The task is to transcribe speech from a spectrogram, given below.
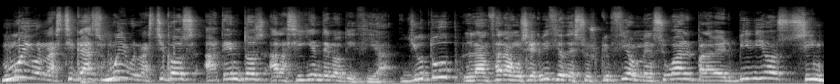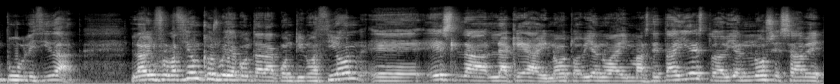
Muy buenas chicas, muy buenas chicos, atentos a la siguiente noticia. YouTube lanzará un servicio de suscripción mensual para ver vídeos sin publicidad. La información que os voy a contar a continuación eh, es la, que hay, ¿no? Todavía no hay más detalles, todavía no se sabe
